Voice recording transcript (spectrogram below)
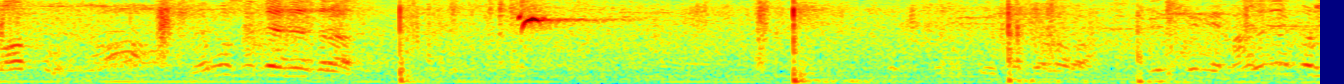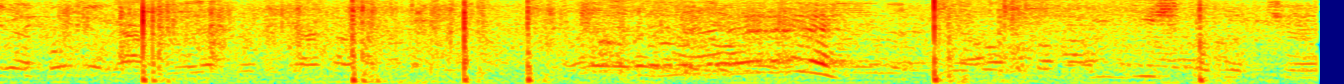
Šlapu. Nemusíte hned hrát. Ty nemáš několik sekund? vidíš to, blbče.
